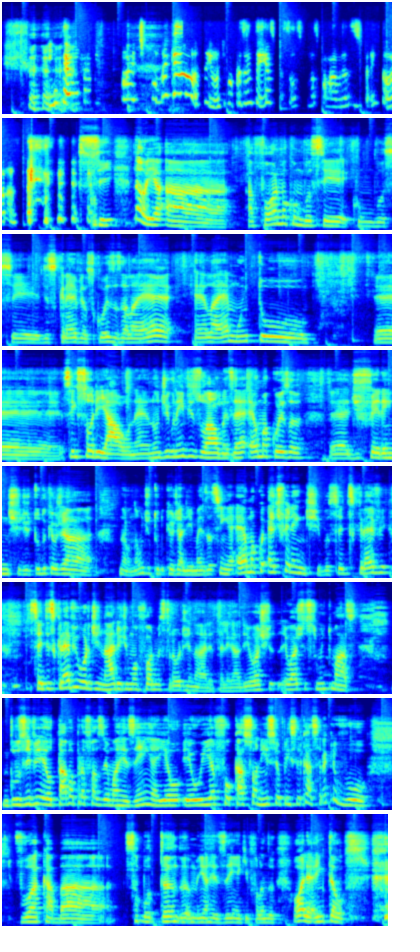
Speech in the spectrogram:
Então, pra mim, foi, tipo, legal, assim, eu, tipo, apresentei as pessoas com umas palavras diferentonas. Sim. Não, e a, a, a, forma como você, como você descreve as coisas, ela é, ela é muito é, sensorial, né? não digo nem visual, mas é, é uma coisa é, diferente de tudo que eu já. Não, não de tudo que eu já li, mas assim, é, uma, é diferente. Você descreve. Você descreve o ordinário de uma forma extraordinária, tá ligado? E eu acho, eu acho isso muito massa. Inclusive, eu tava para fazer uma resenha e eu, eu ia focar só nisso e eu pensei, cara, será que eu vou, vou acabar sabotando a minha resenha aqui, falando, olha, então,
